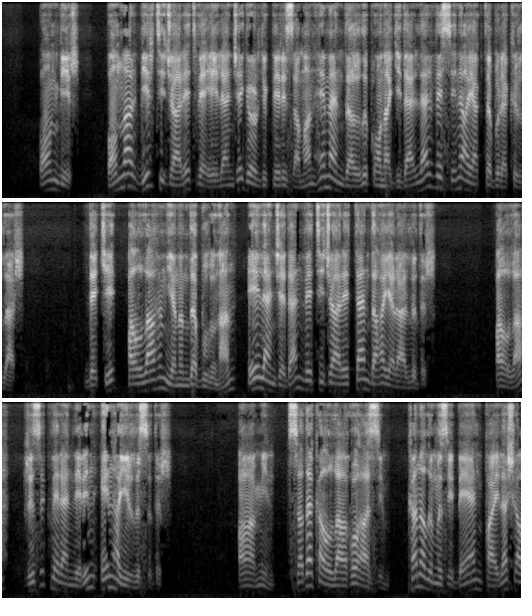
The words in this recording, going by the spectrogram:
11. Onlar bir ticaret ve eğlence gördükleri zaman hemen dağılıp ona giderler ve seni ayakta bırakırlar. De ki, Allah'ın yanında bulunan, eğlenceden ve ticaretten daha yararlıdır. Allah, rızık verenlerin en hayırlısıdır. Amin. Sadakallahu azim. Kanalımızı beğen paylaş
